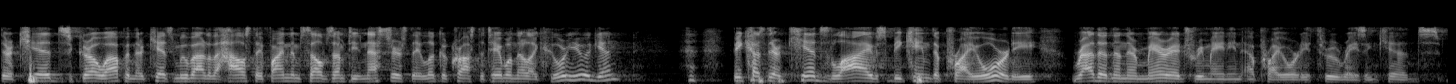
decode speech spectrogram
their kids grow up and their kids move out of the house. They find themselves empty nesters. They look across the table and they're like, Who are you again? because their kids' lives became the priority rather than their marriage remaining a priority through raising kids.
